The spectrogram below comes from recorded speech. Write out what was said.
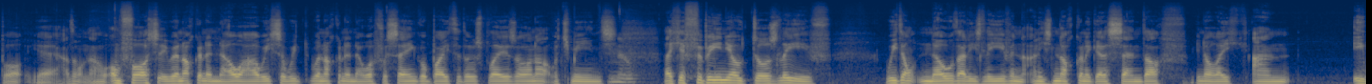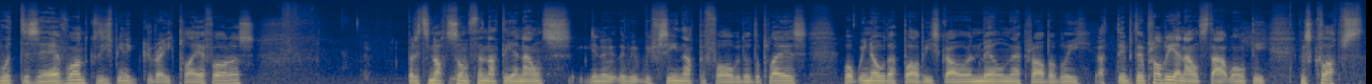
But yeah, I don't know. Unfortunately, we're not going to know, are we? So we, we're not going to know if we're saying goodbye to those players or not, which means, No. like, if Fabinho does leave, we don't know that he's leaving and he's not going to get a send off, you know, like, and he would deserve one because he's been a great player for us but it's not something that they announce. You know, we- we've seen that before with other players. But we know that Bobby's going, Milner probably. They, they'll probably announce that, won't they? Because Klopp's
